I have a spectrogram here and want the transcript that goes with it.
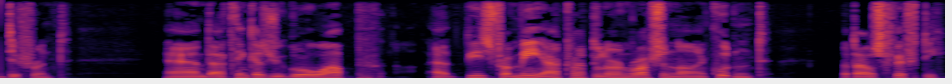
different. And I think as you grow up, at least for me, I tried to learn Russian and I couldn't, but I was 50.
